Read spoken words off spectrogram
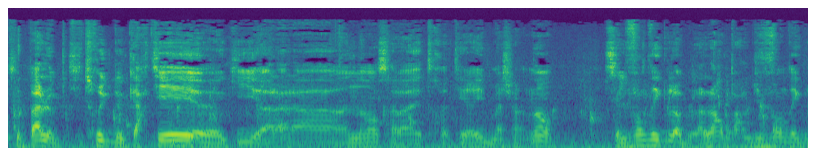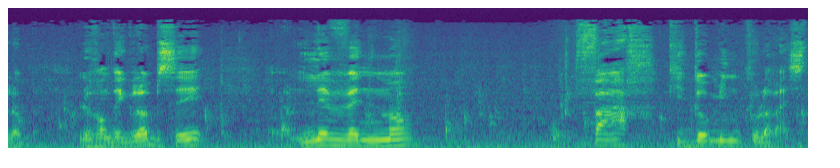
c'est pas le petit truc de quartier euh, qui, ah là là, un an, ça va être terrible, machin. Non, c'est le vent des globes. Là, là, on parle du vent des globes. Le vent des globes, c'est euh, l'événement phare qui domine tout le reste.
